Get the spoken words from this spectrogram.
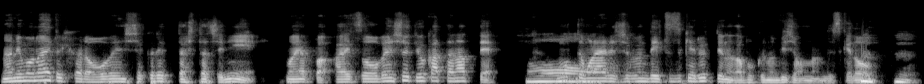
何もない時から応援してくれた人たちに、まあやっぱあいつを応援しといてよかったなって思ってもらええる自分で居続けるっていうのが僕のビジョンなんですけど、うん、うん。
